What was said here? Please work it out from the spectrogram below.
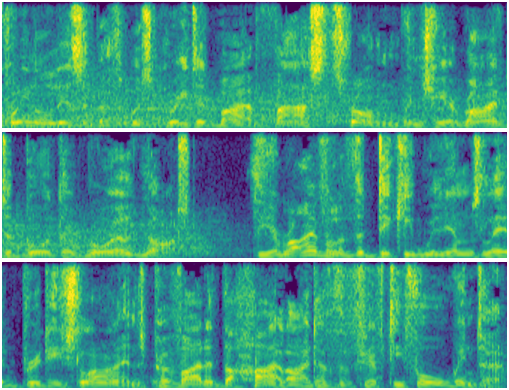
Queen Elizabeth was greeted by a vast throng when she arrived aboard the royal yacht. The arrival of the Dickie Williams-led British Lions provided the highlight of the 54 winter.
